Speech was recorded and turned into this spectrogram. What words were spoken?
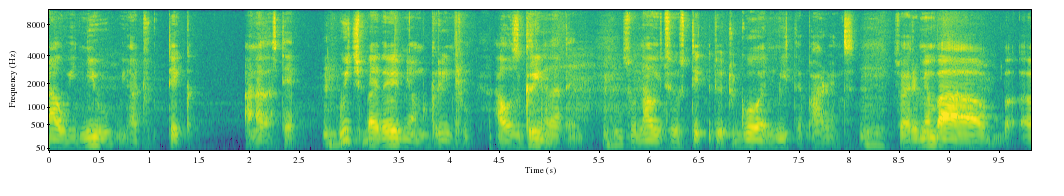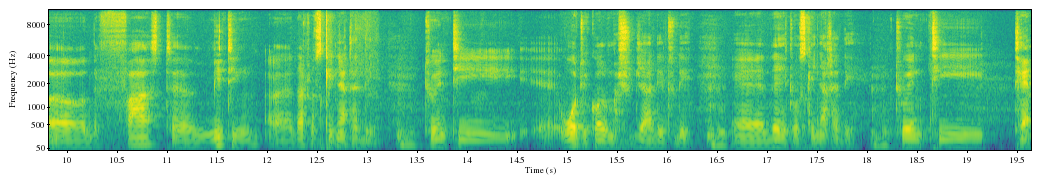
now we knew we had to take another step, which by the way, me I'm green too. I was green at that time. Mm -hmm. So now it was t- to, to go and meet the parents. Mm -hmm. So I remember uh, the first uh, meeting, uh, that was Kenyatta Day, mm -hmm. 20, uh, what we call mashuja Day today. Mm -hmm. Uh, then it was Kenyatta Day, mm -hmm. 2010.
